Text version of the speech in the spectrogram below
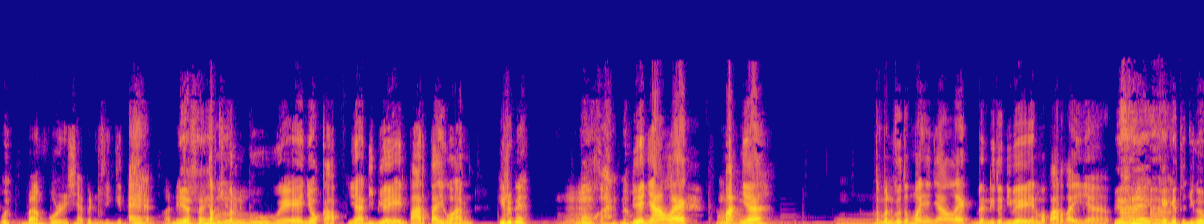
Wih, bangku udah disiapin segitu. Eh, Ada biasanya temen gue nyokapnya dibiayain partai Wan. hidup ya. Bukan dong. Dia nyalek, emaknya. Hmm. Temen gue tuh emaknya nyalek dan itu dibiayain sama partainya. Biasanya kayak gitu juga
